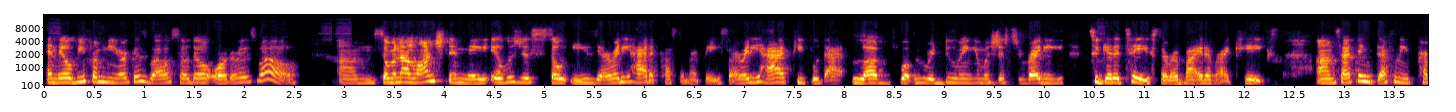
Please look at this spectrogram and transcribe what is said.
and they'll be from New York as well, so they'll order as well. Um, so when I launched in May, it was just so easy. I already had a customer base. I already had people that loved what we were doing and was just ready to get a taste or a bite of our cakes. Um, so I think definitely pre-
